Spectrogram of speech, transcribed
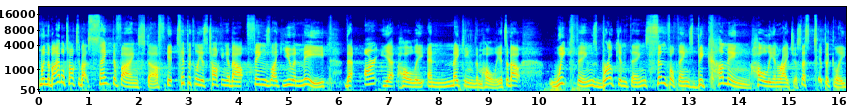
when the Bible talks about sanctifying stuff, it typically is talking about things like you and me that aren't yet holy and making them holy. It's about weak things, broken things, sinful things becoming holy and righteous. That's typically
